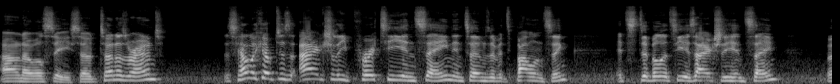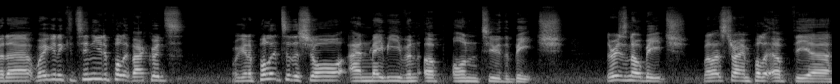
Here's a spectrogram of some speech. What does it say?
I don't know, we'll see. So turn us around. This helicopter's actually pretty insane in terms of its balancing. Its stability is actually insane. But uh, we're going to continue to pull it backwards. We're going to pull it to the shore and maybe even up onto the beach. There is no beach, but let's try and pull it up the uh,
